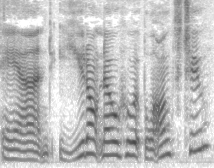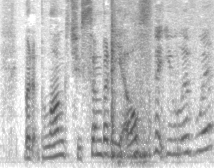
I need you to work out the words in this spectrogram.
and you don't know who it belongs to, but it belongs to somebody else that you live with.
